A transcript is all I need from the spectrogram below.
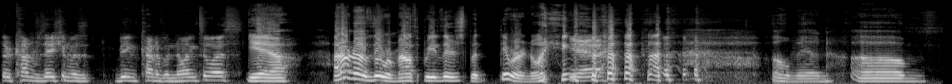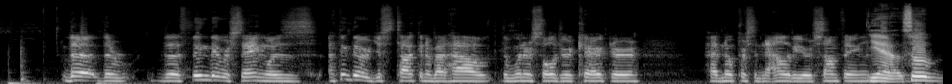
their conversation was being kind of annoying to us. Yeah. I don't know if they were mouth breathers, but they were annoying. Yeah, oh man. Um the the the thing they were saying was, I think they were just talking about how the Winter Soldier character had no personality or something. yeah, so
